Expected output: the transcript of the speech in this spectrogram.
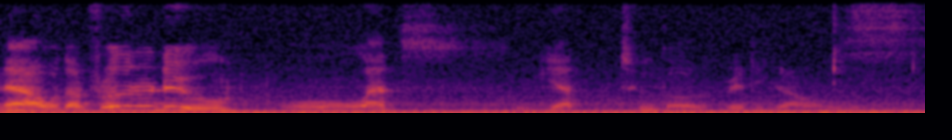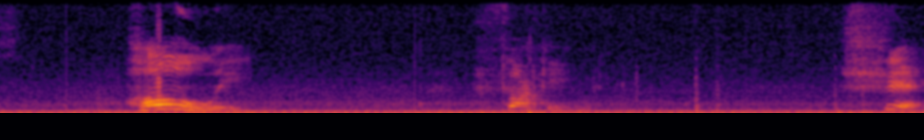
Now, without further ado, let's get to the video. Holy fucking shit.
